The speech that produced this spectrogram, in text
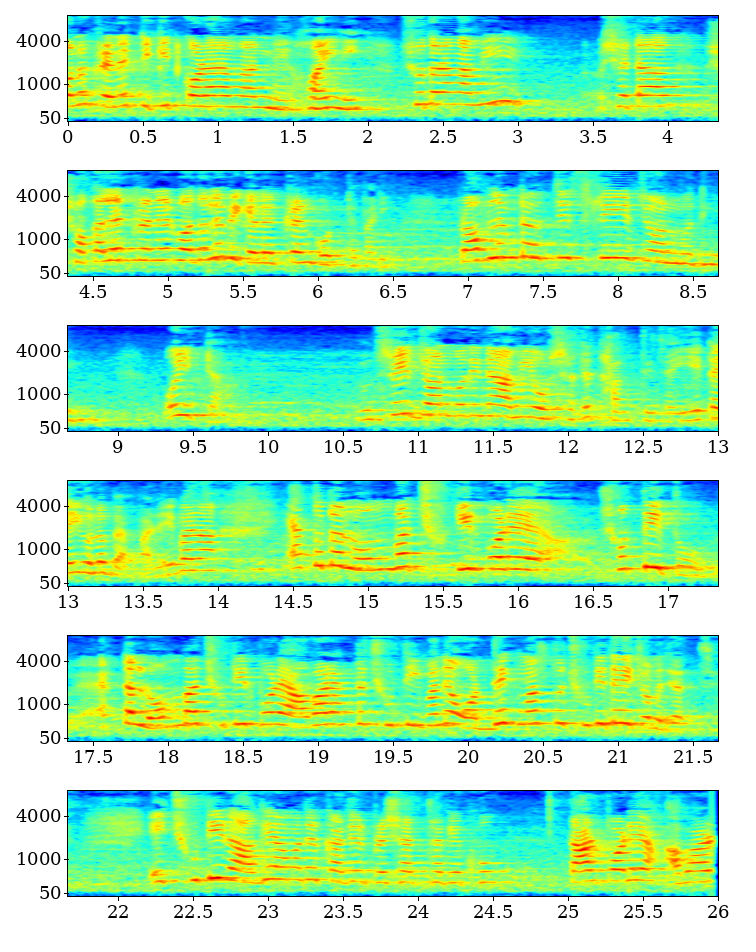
কোনো ট্রেনের টিকিট করা আমার হয়নি সুতরাং আমি সেটা সকালের ট্রেনের বদলে বিকেলের ট্রেন করতে পারি। প্রবলেমটা হচ্ছে স্ত্রীর জন্মদিন ওইটা। স্ত্রীর জন্মদিনে আমি ওর সাথে থাকতে চাই এটাই হলো ব্যাপার। এবার এতটা লম্বা ছুটির পরে আ, সত্যিই তো একটা লম্বা ছুটির পরে আবার একটা ছুটি মানে অর্ধেক মাস তো ছুটিতেই চলে যাচ্ছে। এই ছুটির আগে আমাদের কাজের প্রেশার থাকে খুব। তারপরে আবার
